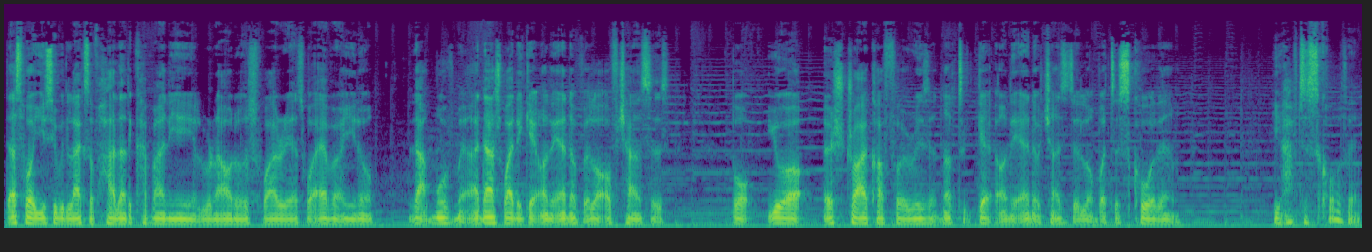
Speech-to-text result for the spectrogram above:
that's what you see with the likes of Haaland, Cavani, Ronaldo, Suarez, whatever. You know, that movement, and that's why they get on the end of a lot of chances. But you are a striker for a reason, not to get on the end of chances alone, but to score them you have to score them.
